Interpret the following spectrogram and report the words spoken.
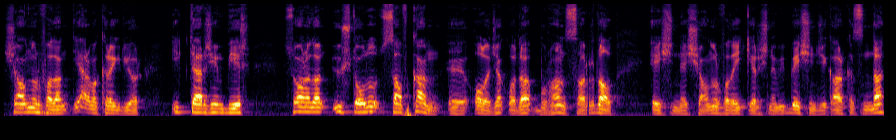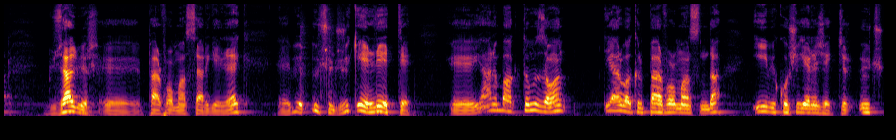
Şanlıurfa'dan Diyarbakır'a gidiyor. İlk tercihim bir. Sonradan üç dolu safkan e, olacak. O da Burhan Sarıdal eşinde Şanlıurfa'da ilk yarışına bir beşincilik arkasından güzel bir e, performans sergileyerek e, bir üçüncülük elde etti. E, yani baktığımız zaman Diyarbakır performansında iyi bir koşu gelecektir. 3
